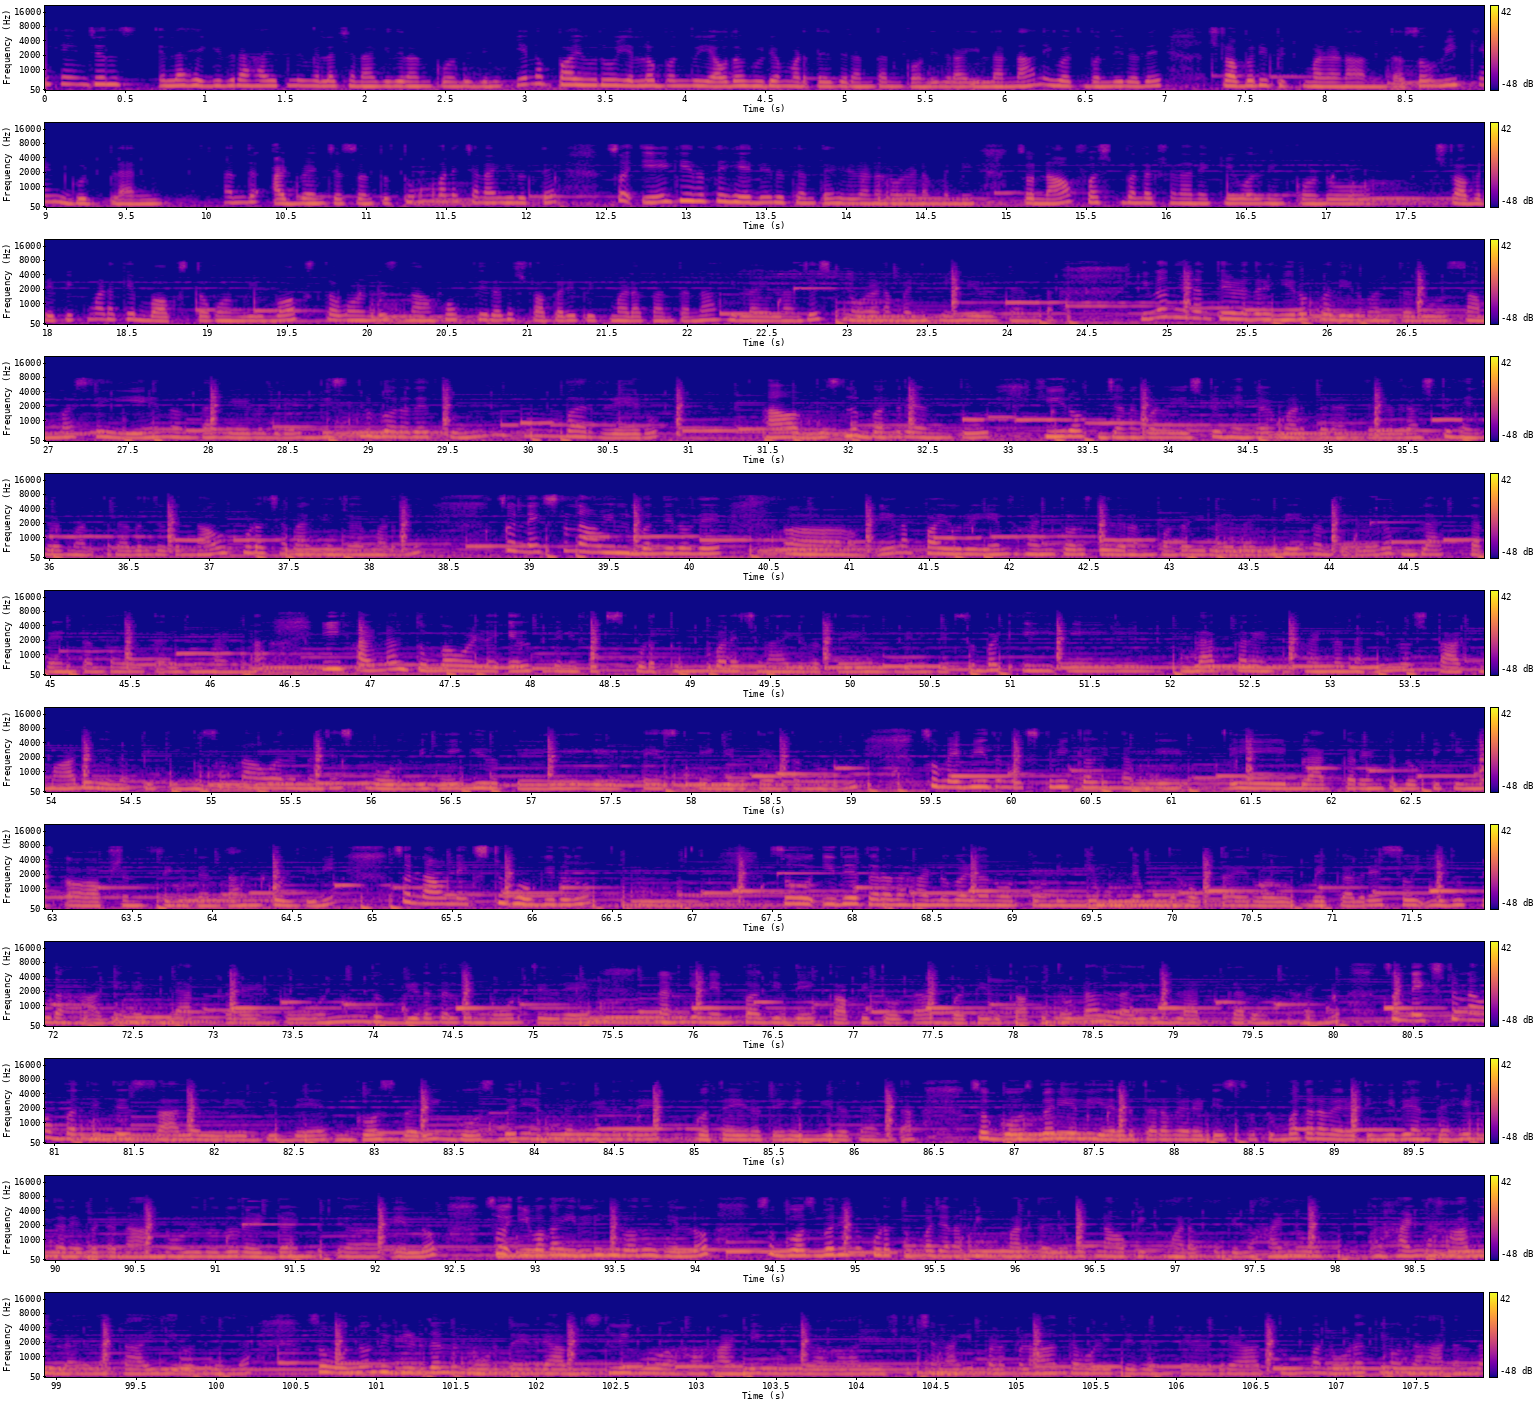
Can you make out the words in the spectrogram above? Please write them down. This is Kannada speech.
ಹಾಯ್ ಏಂಜಲ್ಸ್, ಎಲ್ಲ ಹೇಗಿದ್ದೀರಾ? ಹಾಯ್ ನೀವೆಲ್ಲ ಚೆನ್ನಾಗಿದ್ದೀರಾ ಅಂದ್ಕೊಂಡಿದ್ದೀನಿ ಏನಪ್ಪ ಇವರು? ಎಲ್ಲೋ ಬಂದು ಯಾವುದೋ ವೀಡಿಯೋ ಮಾಡ್ತಾ ಇದ್ದೀರಾ ಅಂತ ಅಂದ್ಕೊಂಡಿದ್ದೀರಾ ಇಲ್ಲ, ನಾನು ಇವತ್ತು ಬಂದಿರೋದೇ ಸ್ಟ್ರಾಬೆರಿ ಪಿಕ್ ಮಾಡೋಣ ಅಂತ. ಸೊ ವೀಕೆಂಡ್ ಗುಡ್ ಪ್ಲ್ಯಾನ್ ಅಂದರೆ ಅಡ್ವೆಂಚರ್ಸ್ ಅಂತೂ ತುಂಬಾ ಚೆನ್ನಾಗಿರುತ್ತೆ. ಸೊ ಹೇಗಿರುತ್ತೆ, ಏನಿರುತ್ತೆ ಅಂತ ಹೇಳೋಣ, ನೋಡೋಣ, ಬನ್ನಿ. ಸೊ ನಾವು ಫಸ್ಟ್ ಬಂದ ತಕ್ಷಣನೇ ಕ್ಯೂ ಅಲ್ಲಿ ನಿಂತ್ಕೊಂಡು ಸ್ಟ್ರಾಬೆರಿ ಪಿಕ್ ಮಾಡೋಕ್ಕೆ ಬಾಕ್ಸ್ ತೊಗೊಂಡ್ವಿ. ಬಾಕ್ಸ್ ತೊಗೊಂಡು ನಾವು ಹೋಗ್ತಿರೋದೇ ಸ್ಟ್ರಾಬೆರಿ ಪಿಕ್ ಮಾಡೋಕ್ಕಂತನ ಇಲ್ಲ ಇಲ್ಲ. ಜಸ್ಟ್ ನೋಡೋಣ, ಬನ್ನಿ ಏನಿರುತ್ತೆ ಅಂತ. ಇನ್ನೊಂದು ಏನಂತ ಹೇಳಿದ್ರೆ ಯುರೋಪಲ್ಲಿ ಇರುವಂಥದ್ದು ಸಮಸ್ಯೆ ಏನಂತ ಹೇಳಿದ್ರೆ ಬಿಸಿಲು ಬರೋದೇ ತುಂಬ ರೇರು. ಆ ಬಿಸಿಲು ಬಂದರೆ ಅಂತೂ ಯುರೋಪ್ ಜನಗಳು ಎಷ್ಟು ಎಂಜಾಯ್ ಮಾಡ್ತಾರೆ ಅಂತ ಹೇಳಿದ್ರೆ ಅಷ್ಟು ಎಂಜಾಯ್ ಮಾಡ್ತಾರೆ. ಅದ್ರ ಜೊತೆ ನಾವು ಕೂಡ ಚೆನ್ನಾಗಿ ಎಂಜಾಯ್ ಮಾಡಿದ್ವಿ ಸೊ ನೆಕ್ಸ್ಟ್ ನಾವು ಇಲ್ಲಿ ಬಂದಿರೋದೇ ಏನಪ್ಪ ಇವರು ಏನು ಹಣ್ಣು ತೋರಿಸ್ತಿದ್ದಾರೆ ಅಂದ್ಕೊಂಡ್ರೆ ಇಲ್ಲ ಇಲ್ಲ ಇದೇನು ಅಂತ ಹೇಳಿದ್ರೆ ಬ್ಲ್ಯಾಕ್ ಕರೆಂಟ್ ಅಂತ ಹೇಳ್ತಾರೆ ಈ ಹಣ್ಣನ್ನ. ಈ ಹಣ್ಣಲ್ಲಿ ತುಂಬ ಒಳ್ಳೆ ಹೆಲ್ತ್ ಬೆನಿಫಿಟ್ಸ್ ಕೂಡ ತುಂಬಾ ಚೆನ್ನಾಗಿರುತ್ತೆ ಹೆಲ್ತ್ ಬೆನಿಫಿಟ್ಸ್ ಬಟ್ ಈ ಈ ಕರೆಂಟ್ ಹಣ್ಣನ್ನು ಇನ್ನೂ ಸ್ಟಾರ್ಟ್ ಮಾಡಿರಲಿಲ್ಲ ಪಿಕ್ಕಿಂಗ್ ಸೊ ನಾವು ಅದನ್ನು ಜಸ್ಟ್ ನೋಡಿದ್ವಿ. ಹೇಗಿರುತ್ತೆ, ಹೇಗೆ ಟೇಸ್ಟ್ ಹೇಗಿರುತ್ತೆ ಅಂತ ನೋಡಿದ್ವಿ. ಸೊ ಮೇ ಬಿ ಇದು ನೆಕ್ಸ್ಟ್ ವೀಕಲ್ಲಿ ನಮಗೆ ಈ ಬ್ಲ್ಯಾಕ್ ಕರೆಂಟದು ಪಿಕ್ಕಿಂಗ್ ಆಪ್ಷನ್ ಸಿಗುತ್ತೆ ಅಂತ ಅಂದ್ಕೊಳ್ತೀನಿ ಸೊ ನಾವು ನೆಕ್ಸ್ಟ್ ಹೋಗಿರೋದು ಸೊ ಇದೇ ಥರದ ಹಣ್ಣುಗಳನ್ನ ನೋಡ್ಕೊಂಡು ಹಿಂಗೆ ಮುಂದೆ ಮುಂದೆ ಹೋಗ್ತಾ ಇರಬೇಕಾದ್ರೆ ಸೊ ಇದು ಕೂಡ ಹಾಗೆಯೇ ಬ್ಲ್ಯಾಕ್ ಗಿಡದಲ್ಲಿ ನೋಡ್ತಿದ್ರೆ ನನಗೆ ನೆನಪಾಗಿದ್ದೆ ಕಾಫಿ ತೋಟ, ಬಟ್ ಇದು ಕಾಫಿ ತೋಟ ಅಲ್ಲ, ಇದು ಬ್ಲ್ಯಾಕ್ ಕರೆಂಟ್ ಹಣ್ಣು. ಸೊ ನೆಕ್ಸ್ಟ್ ನಾವು ಬಂದಿದ್ದೆ ಸಾಲಲ್ಲಿ ಇದ್ದಿದ್ದೆ ಗೋಸ್ಬರಿ. ಗೋಸ್ಬರಿ ಅಂತ ಹೇಳಿದ್ರೆ ಗೊತ್ತೇ ಇರುತ್ತೆ, ಹೆಂಗಿರುತ್ತೆ ಅಂತ. ಸೊ ಗೋಸ್ಬರಿಯಲ್ಲಿ ಎರಡು ಥರ ವೆರೈಟೀಸ್ ತುಂಬ ಥರ ವೆರೈಟಿ ಇದೆ ಅಂತ ಹೇಳ್ತಾರೆ, ಬಟ್ ನಾನು ನೋಡಿರೋದು ರೆಡ್ ಆ್ಯಂಡ್ ಎಲ್ಲೋ ಸೊ ಇವಾಗ ಇಲ್ಲಿ ಇರೋದು ಎಲ್ಲೋ ಸೊ ಗೋಸ್ಬರಿನೂ ಕೂಡ ತುಂಬ ಜನ ಪಿಕ್ ಮಾಡ್ತಾಯಿದ್ರು ಬಟ್ ನಾವು ಪಿಕ್ ಮಾಡೋಕ್ಕೆ ಹೋಗಿಲ್ಲ. ಹಣ್ಣು ಹಣ್ಣು ಆಗಿಲ್ಲ ಎಲ್ಲ ಕಾಯಿ ಇರೋದ್ರಿಂದ. ಸೊ ಒಂದೊಂದು ಗಿಡದಲ್ಲೂ ನೋಡ್ತಾ ಇದ್ರೆ ಆ ಬಿಸಿಲಿಗೂ, ಆ ಹಣ್ಣಿಗೂ ಆಹಾ ಎಷ್ಟು ಚೆನ್ನಾಗಿ ಪಳಪಳ ಅಂತ ಹೊಳಿತಿದೆ ಅಂತ ಹೇಳಿದ್ರೆ ಆ ತುಂಬ ನೋಡೋಕ್ಕೆ ಒಂದು ಆನಂದ.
